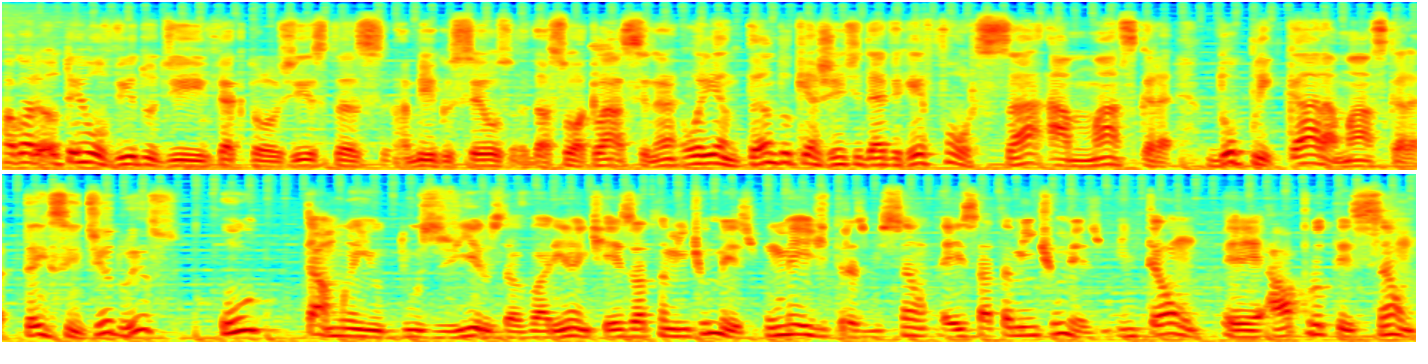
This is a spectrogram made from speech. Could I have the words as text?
Agora, eu tenho ouvido de infectologistas, amigos seus da sua classe, né, orientando que a gente deve reforçar a máscara, duplicar a máscara. Tem sentido isso? O tamanho dos vírus da variante é exatamente o mesmo. O meio de transmissão é exatamente o mesmo. Então, é, a proteção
